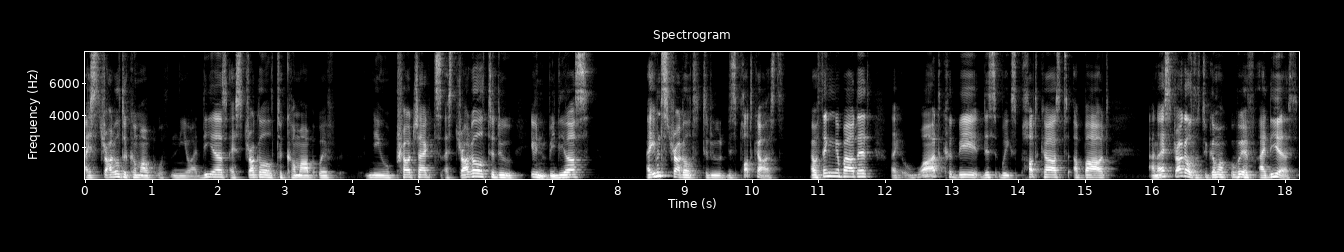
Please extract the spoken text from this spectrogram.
I struggle to come up with new ideas. I struggle to come up with new projects. I struggle to do even videos. I even struggled to do this podcast. I was thinking about it like, what could be this week's podcast about? And I struggled to come up with ideas.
